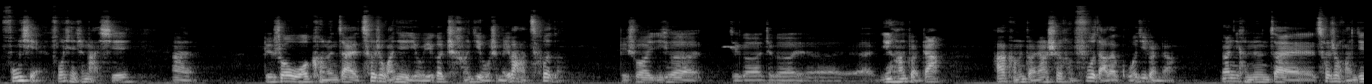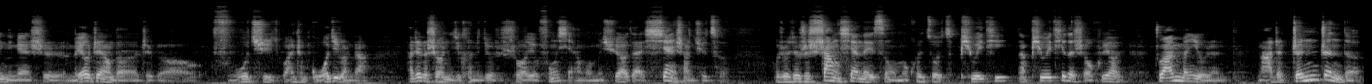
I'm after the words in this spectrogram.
风险？风险是哪些啊？比如说，我可能在测试环境有一个场景，我是没办法测的。比如说，一个这个这个呃银行转账，它可能转账是很复杂的国际转账，那你可能在测试环境里面是没有这样的这个服务去完成国际转账。那这个时候你就可能就是说有风险，我们需要在线上去测，或者就是上线那一次我们会做 PVT。那 PVT 的时候会要专门有人拿着真正的。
